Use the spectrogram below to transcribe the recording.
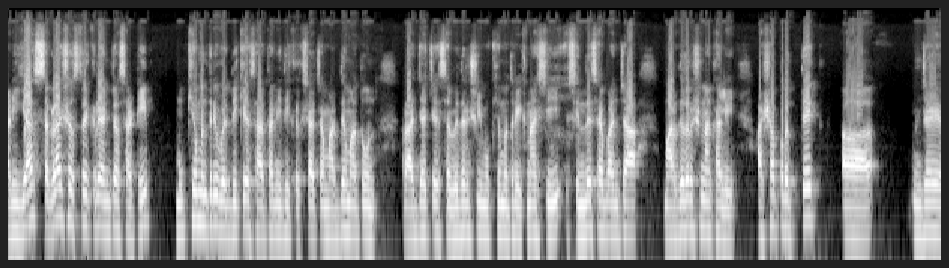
आणि या सगळ्या शस्त्रक्रियांच्यासाठी मुख्यमंत्री वैद्यकीय सहायता निधी कक्षाच्या माध्यमातून राज्याचे संवेदनशील मुख्यमंत्री एकनाथजी शिंदे साहेबांच्या मार्गदर्शनाखाली अशा प्रत्येक म्हणजे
